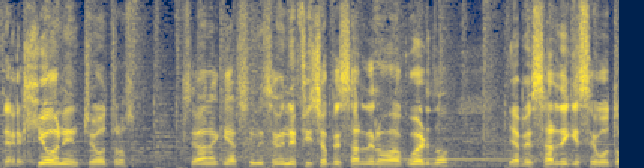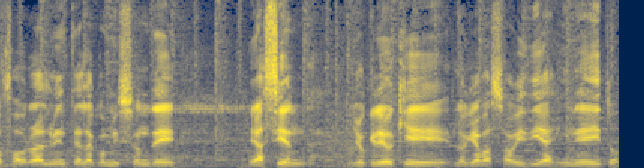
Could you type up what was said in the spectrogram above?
de regiones, entre otros, se van a quedar sin ese beneficio a pesar de los acuerdos y a pesar de que se votó favorablemente en la Comisión de Hacienda. Yo creo que lo que ha pasado hoy día es inédito.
